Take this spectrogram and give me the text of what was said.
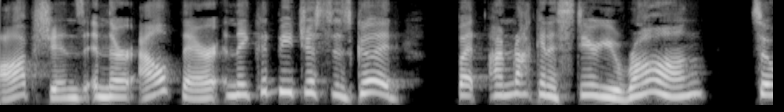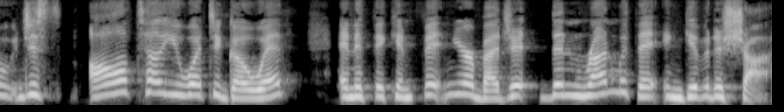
options and they're out there and they could be just as good, but I'm not going to steer you wrong. So just I'll tell you what to go with. And if it can fit in your budget, then run with it and give it a shot.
